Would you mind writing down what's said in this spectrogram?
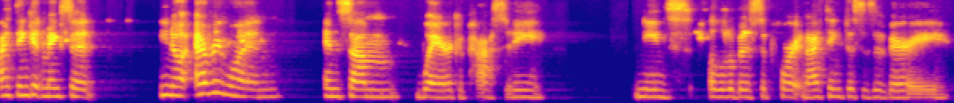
I think it makes it you know, everyone in some way or capacity needs a little bit of support and I think this is a very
